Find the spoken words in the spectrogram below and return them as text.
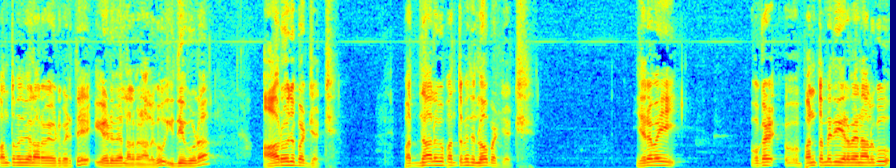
పంతొమ్మిది వేల అరవై ఒకటి పెడితే ఏడు వేల నలభై నాలుగు. ఇది కూడా ఆ రోజు బడ్జెట్ పద్నాలుగు పంతొమ్మిది లో బడ్జెట్ ఇరవై ఒక పంతొమ్మిది ఇరవై నాలుగు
